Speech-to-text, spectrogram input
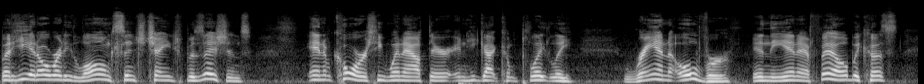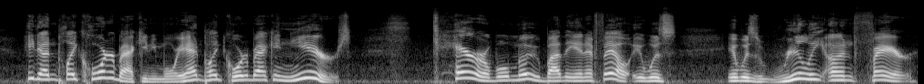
but he had already long since changed positions. And of course, he went out there and he got completely ran over in the NFL because he doesn't play quarterback anymore. He hadn't played quarterback in years. Terrible move by the NFL. It was it was really unfair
